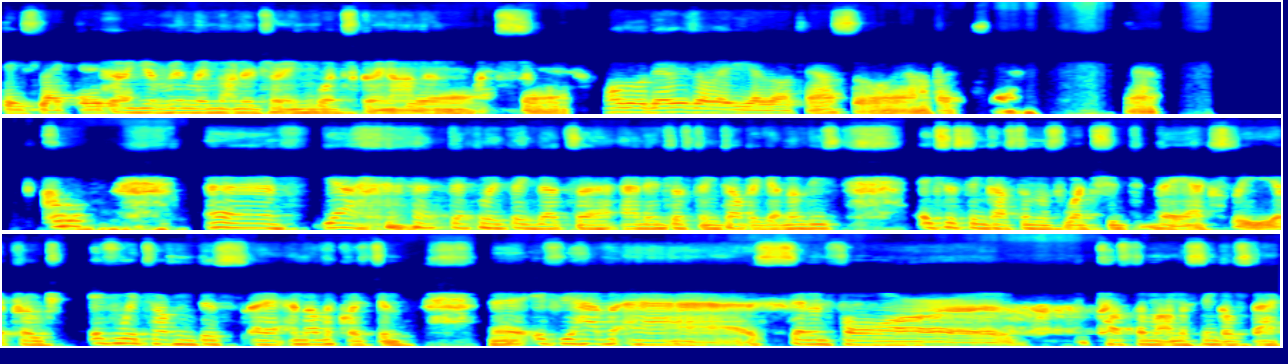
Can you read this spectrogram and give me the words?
things like that. How you're really monitoring what's going on. Yeah, yeah. Although there is already a lot, yeah. So, yeah, but yeah. Cool. Uh, yeah, definitely think that's a, an interesting topic. And on these existing customers, what should they actually approach? If we're talking this, uh, another question. Uh, if you have a 7.4 customer on a single stack,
